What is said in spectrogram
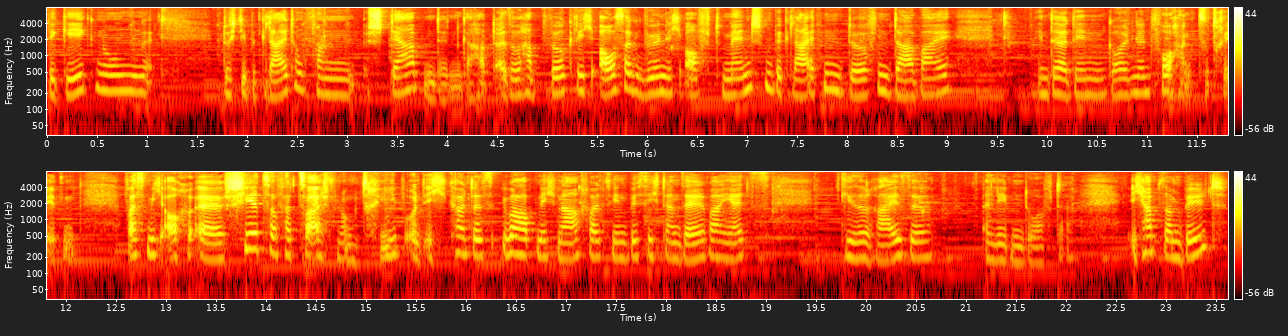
Begegnungen durch die Begleitung von Sterbenden gehabt. Also habe wirklich außergewöhnlich oft Menschen begleiten dürfen, dabei hinter den goldenen Vorhang zu treten was mich auch äh, schier zur Verzweiflung trieb. Und ich konnte es überhaupt nicht nachvollziehen, bis ich dann selber jetzt diese Reise erleben durfte. Ich habe so ein Bild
